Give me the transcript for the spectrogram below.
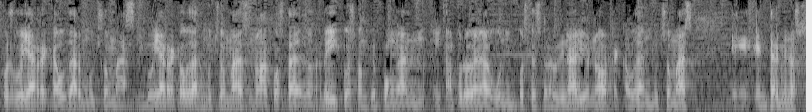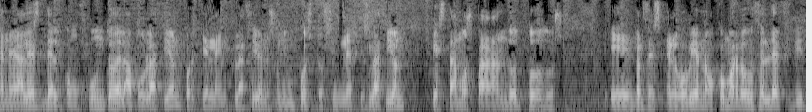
Pues voy a recaudar mucho más. Y voy a recaudar mucho más no a costa de los ricos, aunque pongan, aprueben algún impuesto extraordinario, no, recaudan mucho más eh, en términos generales del conjunto de la población, porque la inflación es un impuesto sin legislación que estamos pagando todos. Eh, entonces, el gobierno, ¿cómo reduce el déficit?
